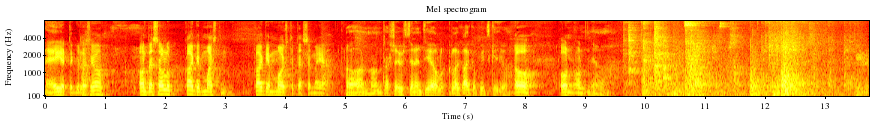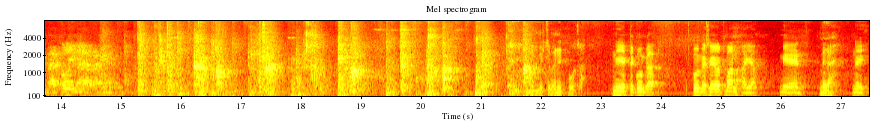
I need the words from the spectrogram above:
Ei, että kyllä se on. On tässä ollut kaiken maista, kaiken moista tässä meidän... On, on tässä yhteinen tie ollut kyllä aika pitkä jo. Oh, on, on. Joo. Niin hyvää kolinaa ja Niin mistä me nyt puhutaan? Niin, että kuinka, kuinka se oot vanha ja mie en. Minä? Niin.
